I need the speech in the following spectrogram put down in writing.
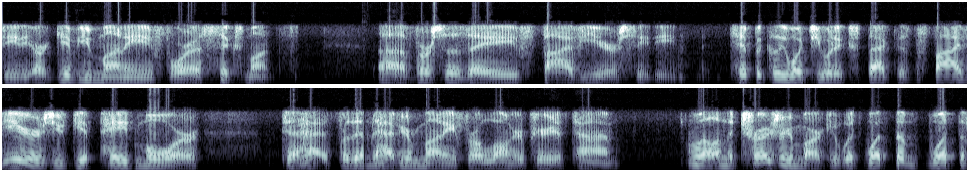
CD or give you money for a six months uh, versus a five year CD. Typically, what you would expect is the five years you'd get paid more to ha- for them to have your money for a longer period of time. Well, in the Treasury market, with what the what the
